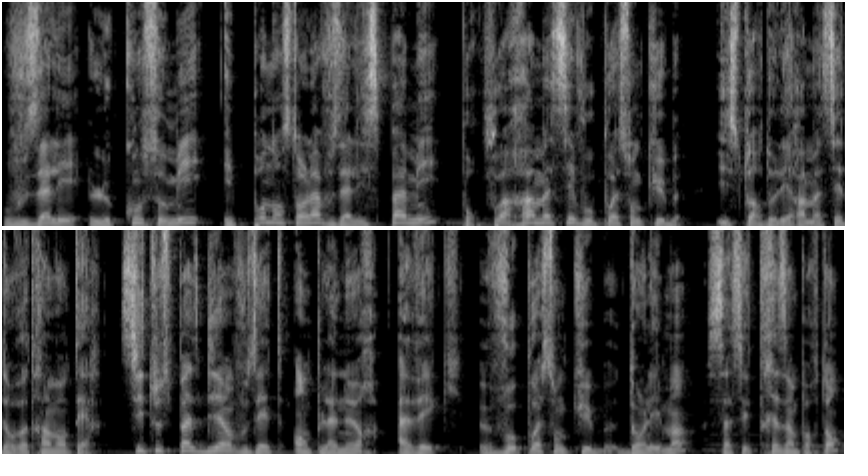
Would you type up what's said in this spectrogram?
vous allez le consommer et pendant ce temps-là, vous allez spammer pour pouvoir ramasser vos poissons cubes histoire de les ramasser dans votre inventaire. Si tout se passe bien, vous êtes en planeur avec vos poissons cubes dans les mains, ça c'est très important.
